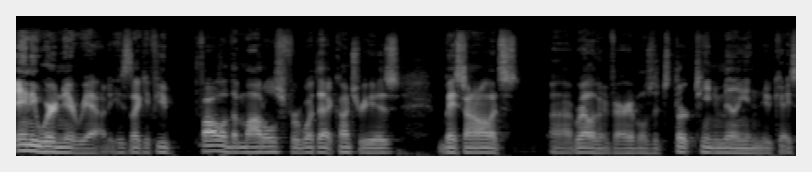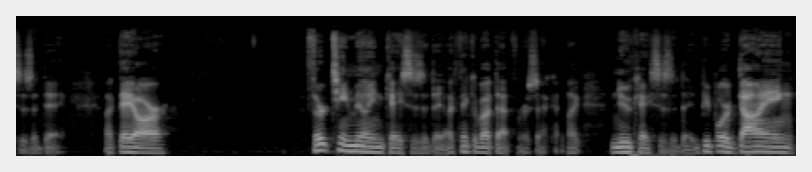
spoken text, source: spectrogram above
anywhere near reality. He's like, if you follow the models for what that country is based on all its uh, relevant variables, it's 13 million new cases a day. Like they are 13 million cases a day. Like think about that for a second. Like new cases a day. People are dying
